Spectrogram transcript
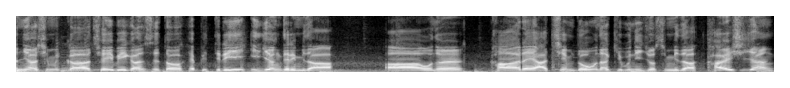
안녕하십니까. JB 간센터 해피트리 이기영들입니다. 아 오늘 가을의 아침 너무나 기분이 좋습니다. 가을 시장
